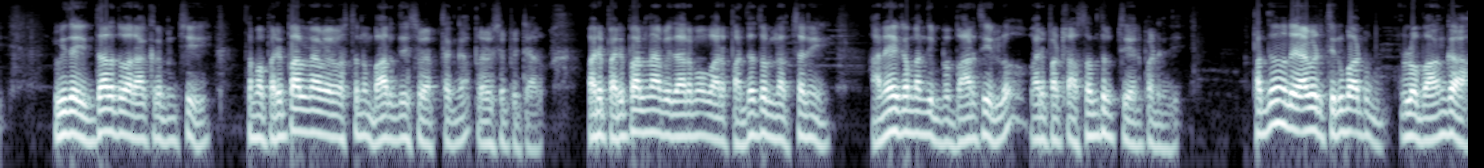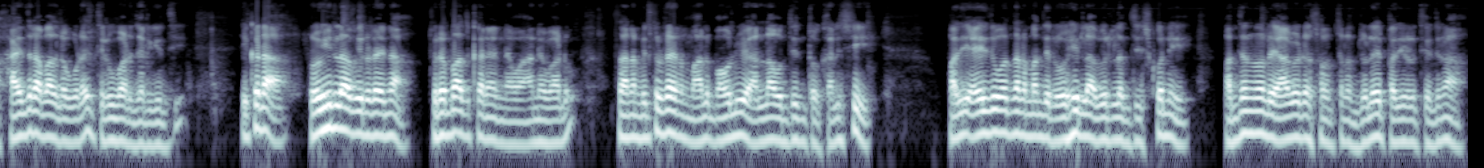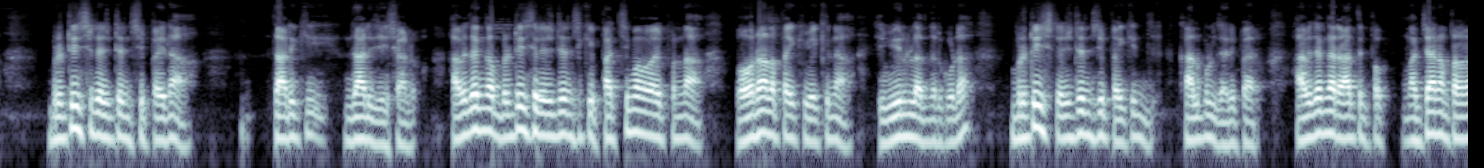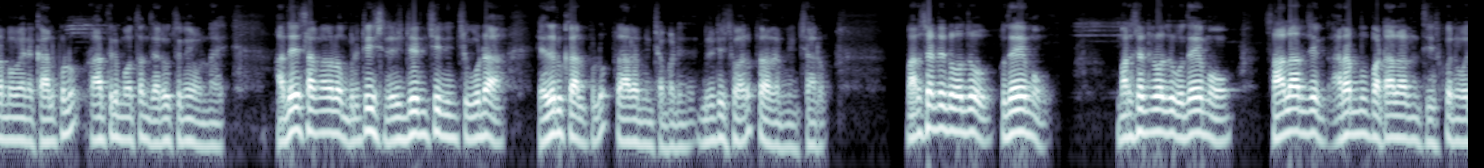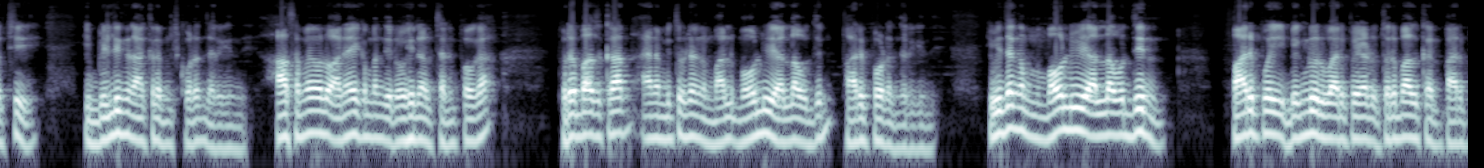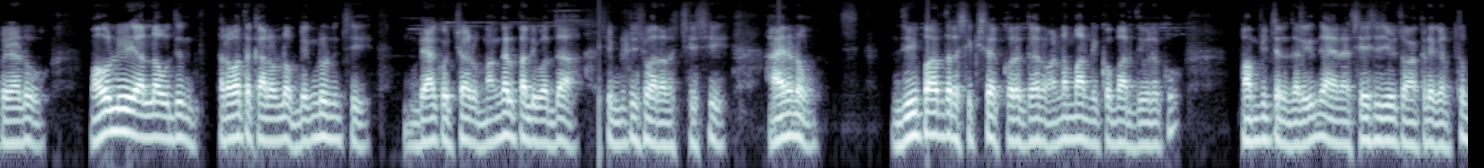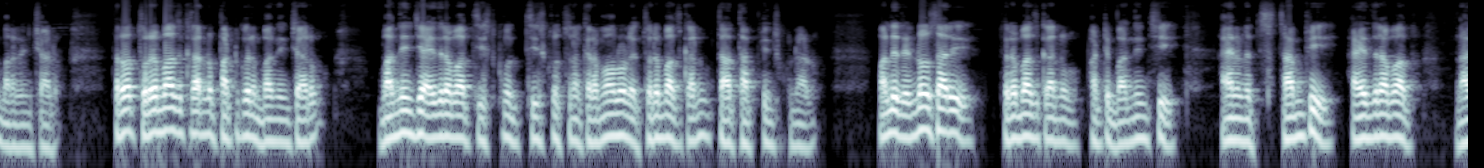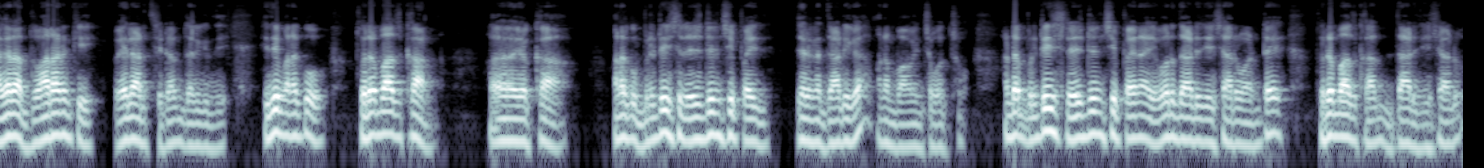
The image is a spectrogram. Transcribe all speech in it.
వివిధ యుద్ధాల ద్వారా ఆక్రమించి తమ పరిపాలనా వ్యవస్థను భారతదేశ వ్యాప్తంగా ప్రవేశపెట్టారు. వారి పరిపాలనా విధానము వారి పద్ధతులు నచ్చని అనేక మంది భ- భారతీయుల్లో వారి పట్ల అసంతృప్తి ఏర్పడింది. పద్దెనిమిది వందల యాభై తిరుగుబాటులో భాగంగా హైదరాబాద్లో కూడా తిరుగుబాటు జరిగింది. ఇక్కడ రోహిల్లా వీరుడైన తురబాజ్ ఖాన్ అనే అనేవాడు తన మిత్రుడైన మాలు మౌల్వీ అల్లావుద్దీన్తో కలిసి పది ఐదు వందల మంది రోహిల్లా వీరులను తీసుకొని పద్దెనిమిది వందల యాభై ఏడో సంవత్సరం జూలై పదిహేడో తేదీన బ్రిటిష్ రెసిడెన్సీ పైన దాడికి దాడి చేశాడు. ఆ విధంగా బ్రిటిష్ రెసిడెన్సీకి పశ్చిమ వైపున్న భవనాలపైకి వెక్కిన ఈ వీరులందరూ కూడా బ్రిటిష్ రెసిడెన్సీ పైకి కాల్పులు జరిపారు. ఆ విధంగా రాత్రి మధ్యాహ్నం ప్రారంభమైన కాల్పులు రాత్రి మొత్తం జరుగుతూనే ఉన్నాయి. అదే సమయంలో బ్రిటిష్ రెసిడెన్సీ నుంచి కూడా ఎదురు కాల్పులు ప్రారంభించబడింది. బ్రిటిష్ వారు ప్రారంభించారు. మరుసటి రోజు ఉదయము మరుసటి రోజు ఉదయము సాలార్జంగ్ అరబ్బు పటాలను తీసుకొని వచ్చి ఈ బిల్డింగ్ని ఆక్రమించుకోవడం జరిగింది. ఆ సమయంలో అనేక మంది రోహిలాలు చనిపోగా ఫిరోబాజ్ ఖాన్ ఆయన మిత్రుడైన మౌల్వీ అల్లావుద్దీన్ పారిపోవడం జరిగింది. ఈ విధంగా మౌల్వీ అల్లావుద్దీన్ పారిపోయి బెంగళూరు పారిపోయాడు ఫిరోబాజ్ ఖాన్ పారిపోయాడు. మౌల్వీ అల్లావుద్దీన్ తర్వాత కాలంలో బెంగళూరు నుంచి బ్యాక్ వచ్చాడు. మంగళపల్లి వద్ద బ్రిటిష్ వారు అరెస్ట్ చేసి ఆయనను ద్వీపాంతర శిక్ష కొరగాను అండమాన్ నికోబార్ దీవులకు పంపించడం జరిగింది. ఆయన శేష జీవితం అక్కడే గడుపుతూ మరణించాడు. తర్వాత తురబాజ్ ఖాన్ను పట్టుకొని బంధించారు. బంధించి హైదరాబాద్ తీసుకు తీసుకొస్తున్న క్రమంలోనే తురబాజ్ ఖాన్ తా తప్పించుకున్నాడు. మళ్ళీ రెండోసారి తురబాజ్ ఖాన్ను పట్టి బంధించి ఆయనను చంపి హైదరాబాద్ నగర ద్వారానికి వేలాడతీయడం చేయడం జరిగింది. ఇది మనకు తురబాజ్ ఖాన్ యొక్క మనకు బ్రిటిష్ రెసిడెన్సీపై జరిగిన దాడిగా మనం భావించవచ్చు. అంటే బ్రిటిష్ రెసిడెన్సీ పైన ఎవరు దాడి చేశారు అంటే తురబాజ్ ఖాన్ దాడి చేశాడు.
